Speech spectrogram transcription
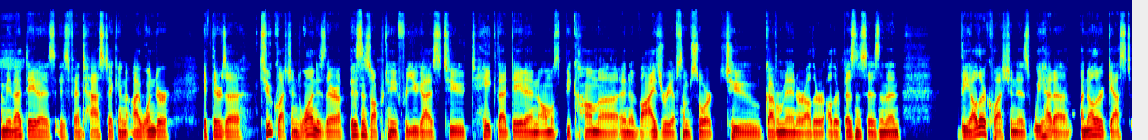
I mean that data is is fantastic, and I wonder if there's a two questions. One, is there a business opportunity for you guys to take that data and almost become a, an advisory of some sort to government or other other businesses? And then the other question is we had a another guest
